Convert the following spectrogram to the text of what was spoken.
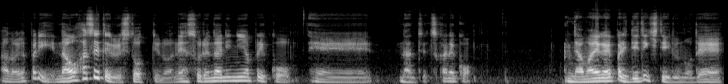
あのやっぱり名を馳せてる人っていうのはねそれなりにやっぱりこう、えー、ていうんですかねこう名前がやっぱり出てきているので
